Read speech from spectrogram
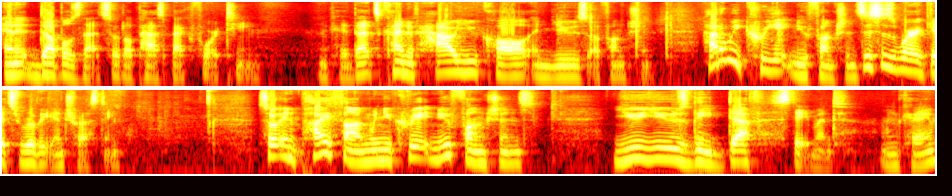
and it doubles that, so it'll pass back 14. Okay, that's kind of how you call and use a function. How do we create new functions? This is where it gets really interesting. So in Python, when you create new functions, you use the def statement, okay?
